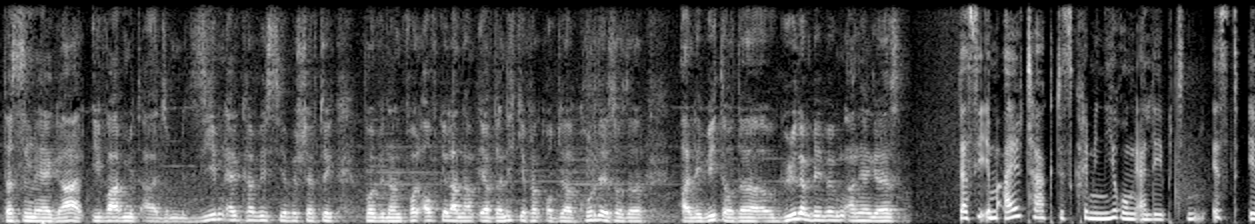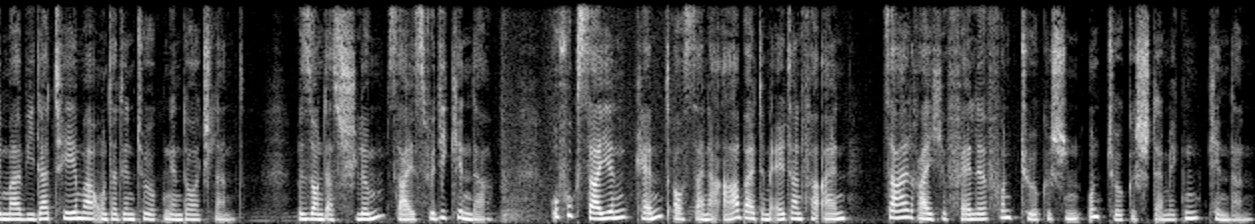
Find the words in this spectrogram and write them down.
Das ist mir egal. Ich war mit, also mit sieben LKWs hier beschäftigt, wo wir dann voll aufgeladen haben. Ich habe dann nicht gefragt, ob der Kurde ist oder Alevite oder Gülen-Bewegung-Anhänger ist. Dass sie im Alltag Diskriminierung erlebten, ist immer wieder Thema unter den Türken in Deutschland. Besonders schlimm sei es für die Kinder. Ufuk Sayen kennt aus seiner Arbeit im Elternverein zahlreiche Fälle von türkischen und türkischstämmigen Kindern.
